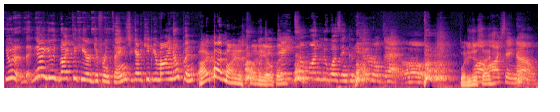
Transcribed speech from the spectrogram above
You would, yeah, you'd like to hear different things. You got to keep your mind open. I my mind is Would plenty you open. date someone who was in considerable debt? Oh, What did you just well, say? I say no.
